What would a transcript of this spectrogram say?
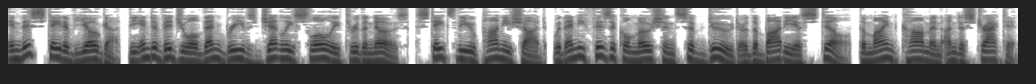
In this state of yoga, the individual then breathes gently slowly through the nose, states the Upanishad, with any physical motion subdued or the body is still, the mind calm and undistracted.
